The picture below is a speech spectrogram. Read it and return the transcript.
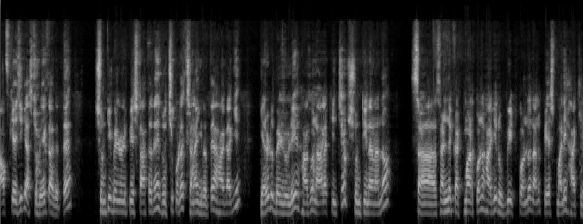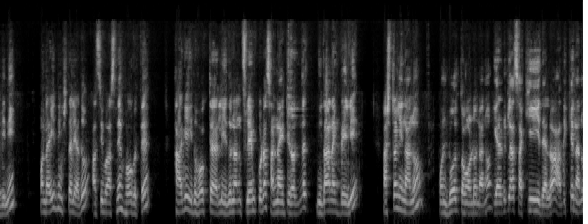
ಹಾಫ್ ಕೆ ಜಿಗೆ ಅಷ್ಟು ಬೇಕಾಗುತ್ತೆ. ಶುಂಠಿ ಬೆಳ್ಳುಳ್ಳಿ ಪೇಸ್ಟ್ ಹಾಕಿದ್ರೆ ರುಚಿ ಕೂಡ ಚೆನ್ನಾಗಿರುತ್ತೆ. ಹಾಗಾಗಿ ಎರಡು ಬೆಳ್ಳುಳ್ಳಿ ಹಾಗೂ ನಾಲ್ಕು ಇಂಚು ಶುಂಠಿನ ನಾನು ಸಣ್ಣ ಕಟ್ ಮಾಡ್ಕೊಂಡು ಹಾಗೆ ರುಬ್ಬಿ ಇಟ್ಕೊಂಡು ನಾನು ಪೇಸ್ಟ್ ಮಾಡಿ ಹಾಕಿದ್ದೀನಿ. ಒಂದು ಐದು ನಿಮಿಷದಲ್ಲಿ ಅದು ಹಸಿ ವಾಸನೆ ಹೋಗುತ್ತೆ. ಹಾಗೆ ಇದು ಹೋಗ್ತಾ ಇರಲಿ. ಇದು ನಾನು ಫ್ಲೇಮ್ ಕೂಡ ಸಣ್ಣ ಇಟ್ಟಿರೋದ್ರಿಂದ ನಿಧಾನಕ್ಕೆ ಬೇಯಲಿ. ಅಷ್ಟರಲ್ಲಿ ನಾನು ಒಂದು ಬೋಲ್ ತಗೊಂಡು ನಾನು ಎರಡು ಗ್ಲಾಸ್ ಅಕ್ಕಿ ಇದೆ ಅಲ್ವಾ? ಅದಕ್ಕೆ ನಾನು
